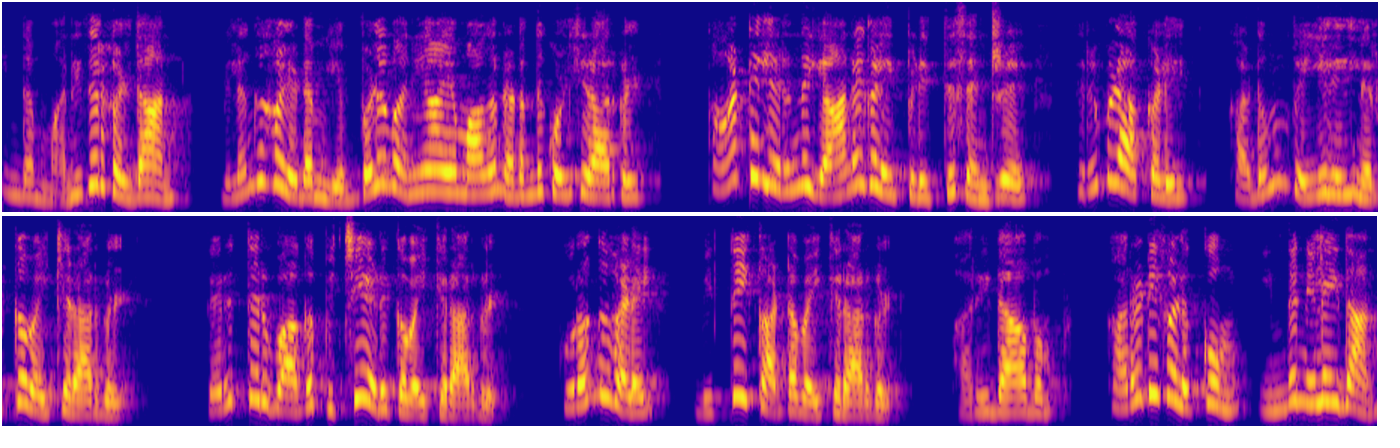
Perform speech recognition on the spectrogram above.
இந்த மனிதர்கள்தான் விலங்குகளிடம் எவ்வளவு அநியாயமாக நடந்து கொள்கிறார்கள். காட்டிலிருந்து யானைகளை பிடித்து சென்று திருவிழாக்களில் கடும் வெயிலில் நிற்க வைக்கிறார்கள். தெரு தெருவாக பிச்சை எடுக்க வைக்கிறார்கள். குரங்குகளை வித்தை காட்ட வைக்கிறார்கள். பரிதாபம். கரடிகளுக்கும் இந்த நிலைதான்.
